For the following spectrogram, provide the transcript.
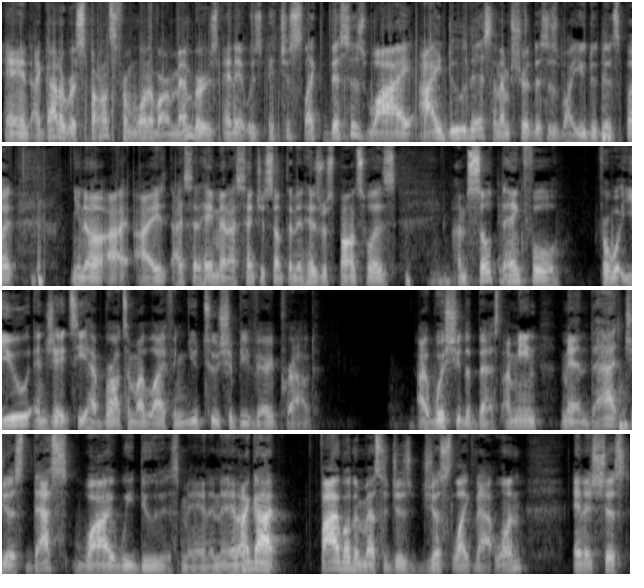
And I got a response from one of our members, and it was it's just like this is why I do this, and I'm sure this is why you do this. But you know, I, I, I said, hey man, I sent you something, and his response was, I'm so thankful for what you and JT have brought to my life, and you two should be very proud. I wish you the best. I mean, man, that just that's why we do this, man. And and I got five other messages just like that one. And it's just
